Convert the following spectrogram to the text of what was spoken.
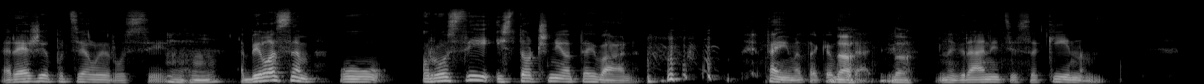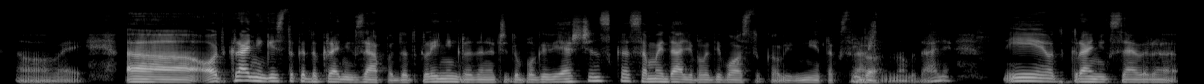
režija po celoj Rusiji. Mhm. A bila sam u Rusiji istočnije od Tajvana. pa ima takav Da, grad. da. Na granici sa Kinom. Ovaj. A, od krajnjeg istoka do krajnjeg zapada, od Kaliningrada, znači do Blagovješćanska, samo je dalje Vladivostok, ali nije tako strašno da. mnogo dalje. I od krajnjeg severa,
